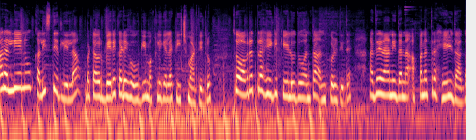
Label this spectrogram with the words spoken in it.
ಅವರಲ್ಲಿ ಏನು ಕಲಿಸ್ತಿರ್ಲಿಲ್ಲ, ಬಟ್ ಅವ್ರು ಬೇರೆ ಕಡೆ ಹೋಗಿ ಮಕ್ಕಳಿಗೆಲ್ಲ ಟೀಚ್ ಮಾಡ್ತಿದ್ರು. ಸೊ ಅವ್ರ ಹತ್ರ ಹೇಗೆ ಕೇಳೋದು ಅಂತ ಅಂದ್ಕೊಳ್ತಿದ್ದೆ ಆದರೆ ನಾನು ಇದನ್ನು ಅಪ್ಪನ ಹತ್ರ ಹೇಳಿದಾಗ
